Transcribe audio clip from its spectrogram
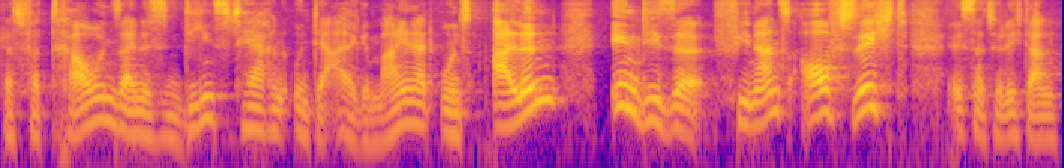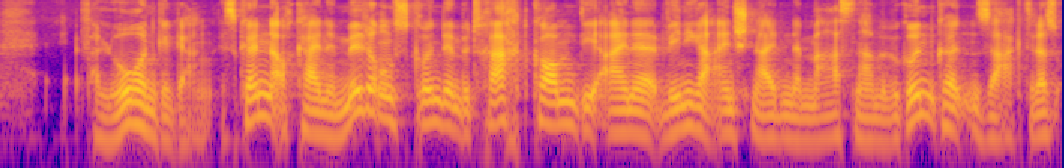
das Vertrauen seines Dienstherren und der Allgemeinheit, uns allen in diese Finanzaufsicht, ist natürlich dann verloren gegangen. Es können auch keine Milderungsgründe in Betracht kommen, die eine weniger einschneidende Maßnahme begründen könnten, sagte das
